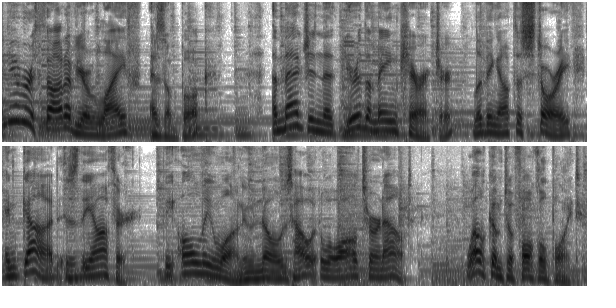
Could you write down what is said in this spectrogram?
Have you ever thought of your life as a book? Imagine that you're the main character, living out the story, and God is the author, the only one who knows how it will all turn out. Welcome to Focal Point.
